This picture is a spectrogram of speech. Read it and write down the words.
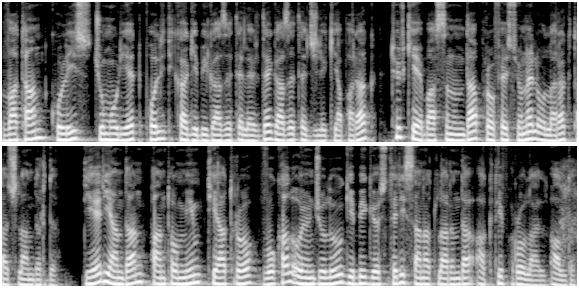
Vatan, Kulis, Cumhuriyet, Politika gibi gazetelerde gazetecilik yaparak Türkiye basınında profesyonel olarak taçlandırdı. Diğer yandan pantomim, tiyatro, vokal oyunculuğu gibi gösteri sanatlarında aktif rol aldı.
